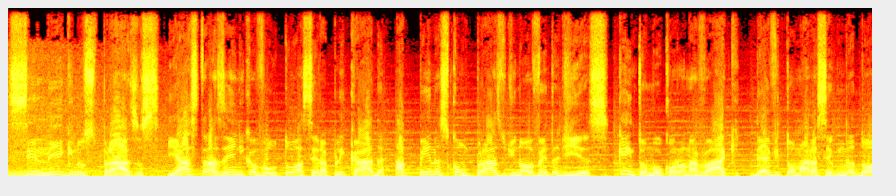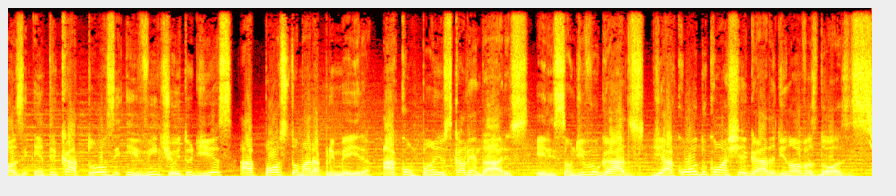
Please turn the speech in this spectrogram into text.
Se ligue nos prazos. E a AstraZeneca voltou a ser aplicada apenas com prazo de 90 dias. Quem tomou Coronavac deve tomar a segunda dose entre 14 e 28 dias após tomar a primeira. Acompanhe os calendários. Eles são divulgados de acordo com a chegada de novas doses.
